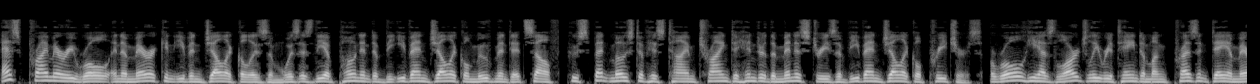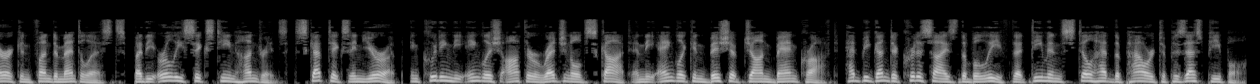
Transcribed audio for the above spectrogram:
S. primary role in American evangelicalism was as the opponent of the evangelical movement itself, who spent most of his time trying to hinder the ministries of evangelical preachers, a role he has largely retained among present day American fundamentalists. By the early 1600s, skeptics in Europe, including the English author Reginald Scot and the Anglican bishop John Bancroft, had begun to criticize the belief that demons still had the power to possess people.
